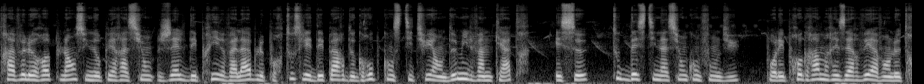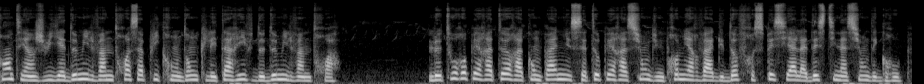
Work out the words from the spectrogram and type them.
Travel Europe lance une opération gel des prix valable pour tous les départs de groupes constitués en 2024, et ce, toutes destinations confondues. Pour les programmes réservés avant le 31 juillet 2023 s'appliqueront donc les tarifs de 2023. Le tour opérateur accompagne cette opération d'une première vague d'offres spéciales à destination des groupes.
